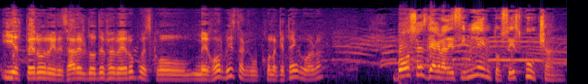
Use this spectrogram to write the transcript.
y espero regresar el 2 de febrero pues con mejor vista con la que tengo, ¿verdad? Voces de agradecimiento se escuchan.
